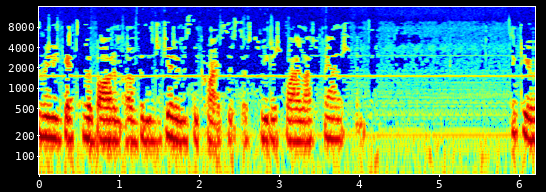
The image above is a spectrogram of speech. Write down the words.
to really get to the bottom of the legitimacy crisis of Swedish wildlife management. Thank you.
